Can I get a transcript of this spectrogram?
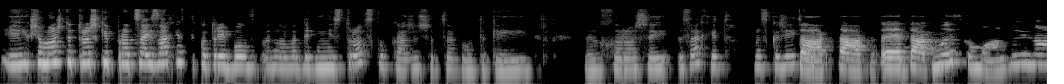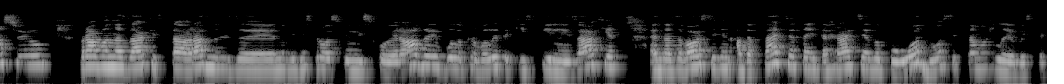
І якщо можете трошки про цей захист, який був в Новодністровську, каже, що це був такий хороший захід. Розкажіть. Так, так, е, так. Ми з командою нашою право на захист та радою з е, Новодністровською міською радою були провели такий спільний захід. Е, Називався він Адаптація та інтеграція ВПО, досвід та можливості.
